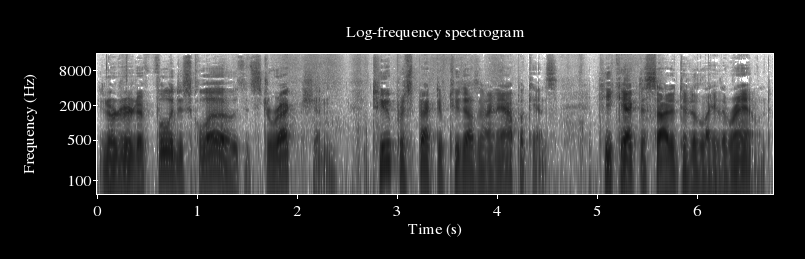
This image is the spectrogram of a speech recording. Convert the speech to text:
In order to fully disclose its direction to prospective 2009 applicants, TCAC decided to delay the round.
